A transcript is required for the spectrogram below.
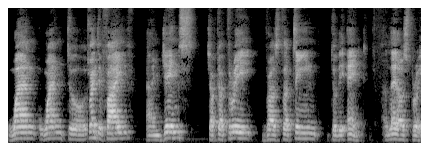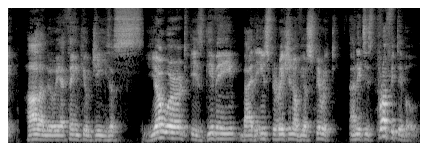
1 1 to 25, and James chapter 3, verse 13 to the end. Let us pray. Hallelujah. Thank you, Jesus. Your word is given by the inspiration of your spirit, and it is profitable,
